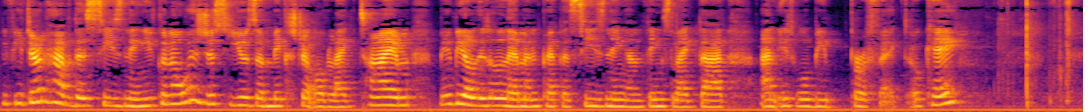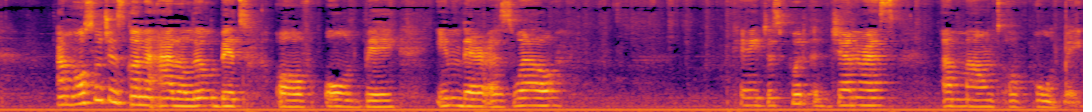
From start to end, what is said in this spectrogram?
if you don't have this seasoning you can always just use a mixture of like thyme maybe a little lemon pepper seasoning and things like that and it will be perfect okay? I'm also just gonna add a little bit of old bay in there as well. Okay just put a generous amount of old bay.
